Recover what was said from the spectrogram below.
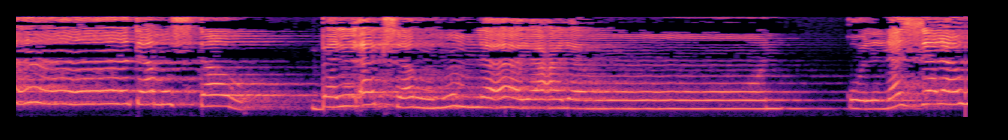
انت مفتر بل اکثرهم لا يعلمون قل نزله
